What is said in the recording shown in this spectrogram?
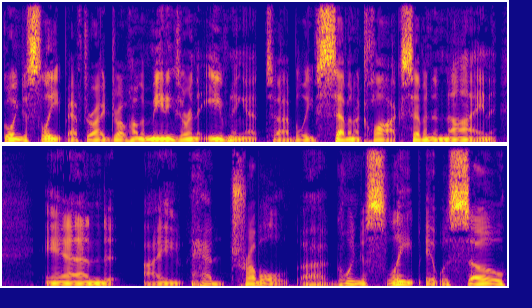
going to sleep after I drove home. The meetings are in the evening at, uh, I believe, seven o'clock, seven to nine. And I had trouble uh, going to sleep. It was so,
